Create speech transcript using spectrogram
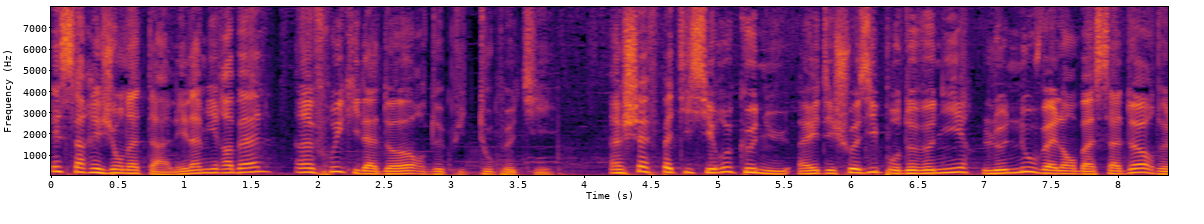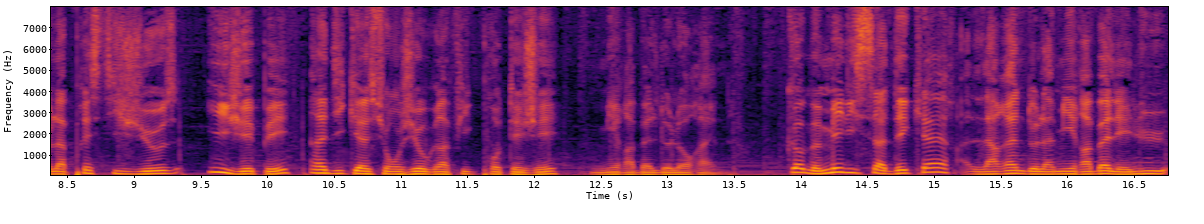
est sa région natale et la Mirabelle, un fruit qu'il adore depuis tout petit. Un chef pâtissier reconnu a été choisi pour devenir le nouvel ambassadeur de la prestigieuse IGP, Indication géographique protégée, Mirabelle de Lorraine. Comme Mélissa Decker, la reine de la Mirabelle élue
